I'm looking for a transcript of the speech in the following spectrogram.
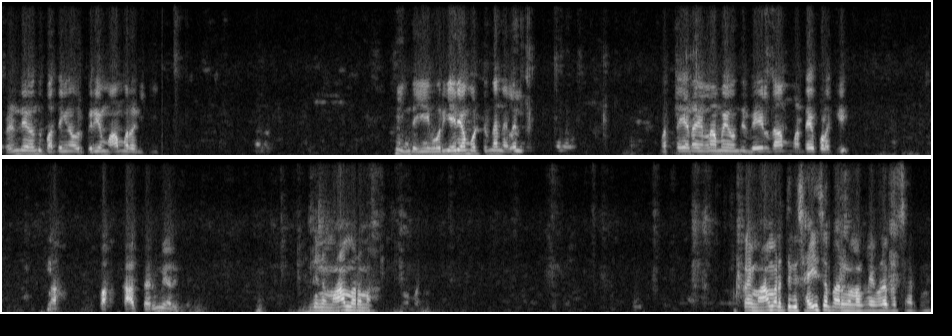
ஃப்ரெண்ட்லேயே வந்து பார்த்தீங்கன்னா ஒரு பெரிய மாமரம் நிக்கி. இந்த ஒரு ஏரியா மட்டும்தான் நிழல். மற்ற இடம் எல்லாமே வந்து வெயில் தான் மண்டைய புழக்கி. காத்து அருமையா இருக்கு. இது என்ன மாமரமா? மக்களை மாமரத்துக்கு சைஸை பாருங்க மக்களை எவ்வளவு பெருசா இருக்குங்க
